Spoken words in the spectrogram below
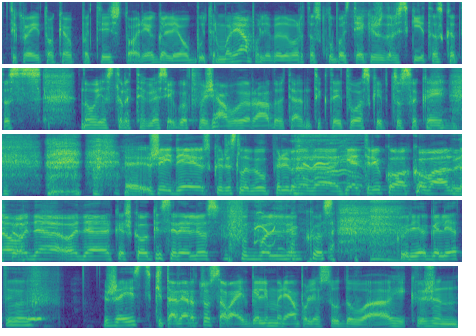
tikrai tokia pati istorija galėjo būti ir Marijampolė, bet dabar tas klubas tiek išdraskytas, kad tas naujas strategas, jeigu atvažiavo ir rado ten tik tai tuos, kaip tu sakai, žaidėjus, kuris labiau primena Hetriko komandą, o ne, o ne kažkokius realius futbolininkus, kurie galėtų žaisti. Kita vertus, savaitgalį Marijampolė Sūduva, Hikvižin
